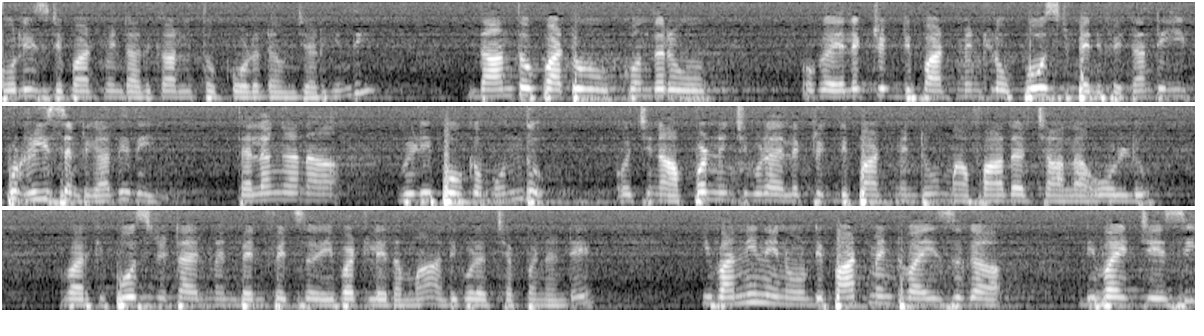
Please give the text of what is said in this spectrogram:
పోలీస్ డిపార్ట్మెంట్ అధికారులతో కోరడం జరిగింది. దాంతోపాటు కొందరు ఒక ఎలక్ట్రిక్ డిపార్ట్మెంట్లో పోస్ట్ బెనిఫిట్ అంటే ఇప్పుడు రీసెంట్గా అది ఇది తెలంగాణ విడిపోక ముందు వచ్చిన అప్పటి నుంచి కూడా ఎలక్ట్రిక్ డిపార్ట్మెంటు మా ఫాదర్ చాలా ఓల్డ్ వారికి పోస్ట్ రిటైర్మెంట్ బెనిఫిట్స్ ఇవ్వట్లేదమ్మా అది కూడా చెప్పండి అంటే ఇవన్నీ నేను డిపార్ట్మెంట్ వైజ్గా డివైడ్ చేసి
